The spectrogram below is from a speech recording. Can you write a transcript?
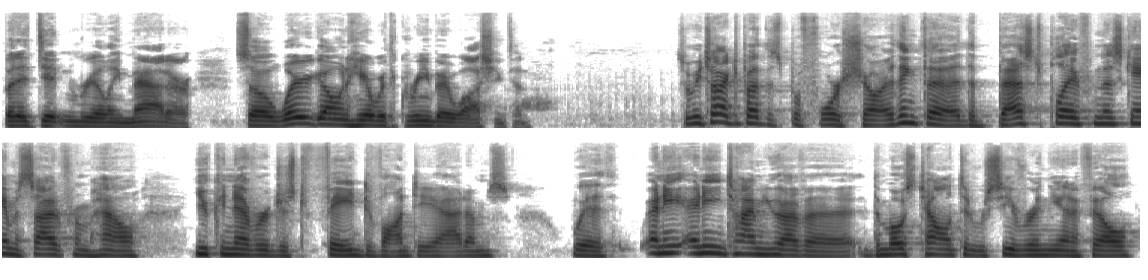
but it didn't really matter. So where are you going here with Green Bay, Washington? So we talked about this before show. I think the the best play from this game, aside from how you can never just fade Davante Adams with any any time you have a the most talented receiver in the NFL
